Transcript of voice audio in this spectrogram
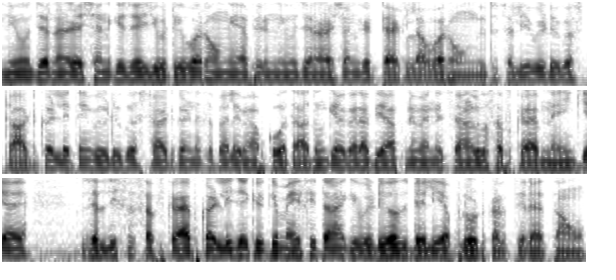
न्यू जनरेशन के जो यूट्यूबर होंगे या फिर न्यू जनरेशन के टैक लवर होंगे। तो चलिए वीडियो को स्टार्ट कर लेते हैं। वीडियो को स्टार्ट करने से पहले मैं आपको बता दूँ कि अगर अभी आपने मैंने चैनल को सब्सक्राइब नहीं किया है तो जल्दी से सब्सक्राइब कर लीजिए, क्योंकि मैं इसी तरह की वीडियोज़ डेली अपलोड करते रहता हूँ।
